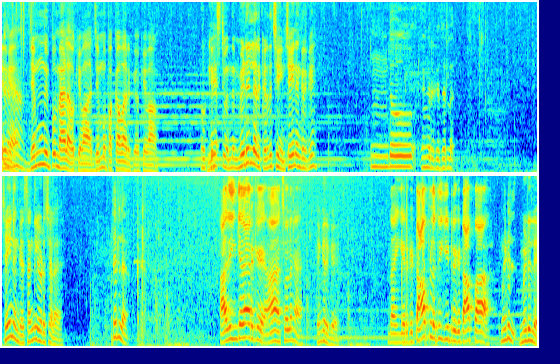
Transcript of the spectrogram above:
இருங்க. ஜெம் இப்போ மேல ஓகேவா ஜெம்மு பக்காவா இருக்கு ஓகேவா ஓகே நெக்ஸ்ட் வந்து மிடில்ல இருக்கிறது செயின் செயின் எங்க இருக்கு? இந்த எங்க இருக்கு? தெரியல. செயின் எங்க? சங்கிலியோட சேலை. தெரியல. அது இங்கதான் இருக்கு. ஆ சொல்லுங்க. எங்க இருக்கு? இந்த இங்க இருக்கு. டாப்ல தூக்கிட்டு இருக்கு. டாப்பா மிடில் மிடில்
